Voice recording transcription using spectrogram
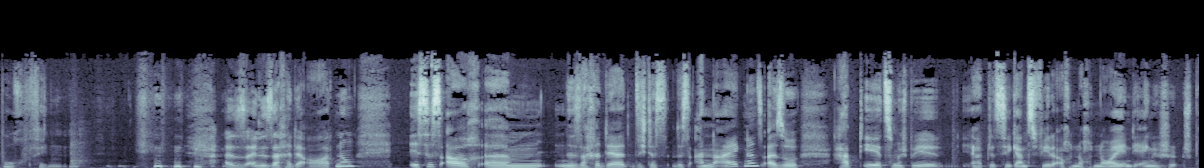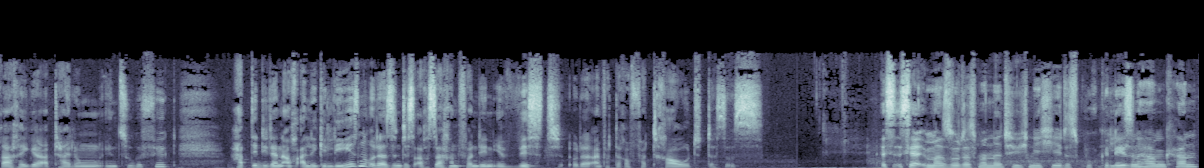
Buch finden. Also es ist eine Sache der Ordnung. Ist es auch ähm, eine Sache der sich das, des Aneignens? Also habt ihr jetzt zum Beispiel, ihr habt jetzt hier ganz viel auch noch neu in die englischsprachige Abteilung hinzugefügt. Habt ihr die dann auch alle gelesen oder sind es auch Sachen, von denen ihr wisst oder einfach darauf vertraut, dass es es ist ja immer so, dass man natürlich nicht jedes Buch gelesen haben kann.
